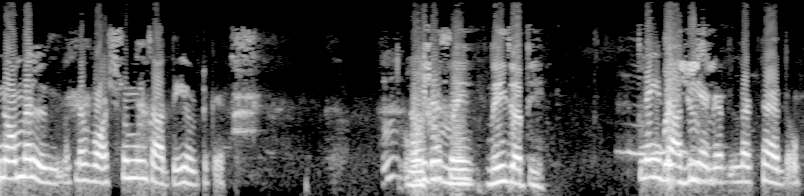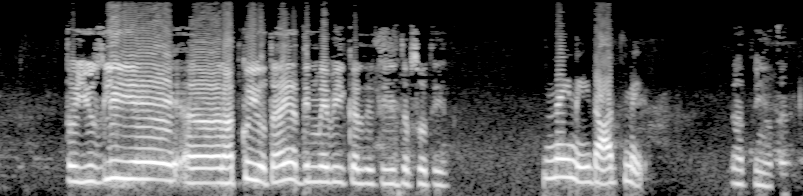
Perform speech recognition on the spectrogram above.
नॉर्मल मतलब वॉशरूम ही जाती है उठ के। वॉशरूम नहीं नहीं जाती? नहीं जाती अगर लगता है तो। तो यूजली ये रात को ही होता है या दिन में भी कर देती है जब सोती है? नहीं नहीं रात में। रात में ही होता है।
